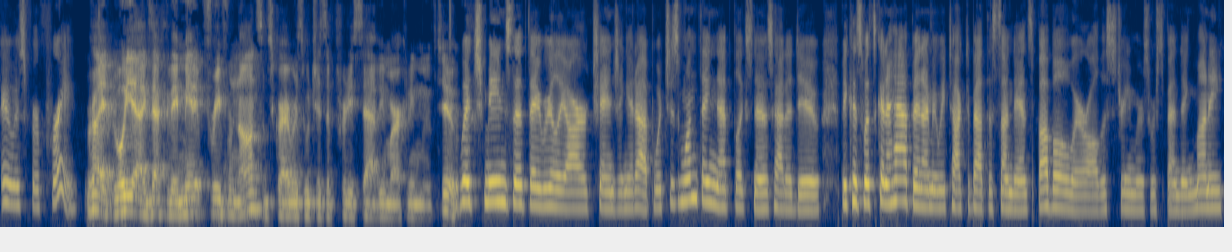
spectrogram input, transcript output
it was for free, right. Well, yeah, exactly. They made it free for non-subscribers, which is a pretty savvy marketing move too. which which means that they really are changing it up, which is one thing Netflix knows how to do. Because what's going to happen, I mean, we talked about the Sundance bubble where all the streamers were spending money.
